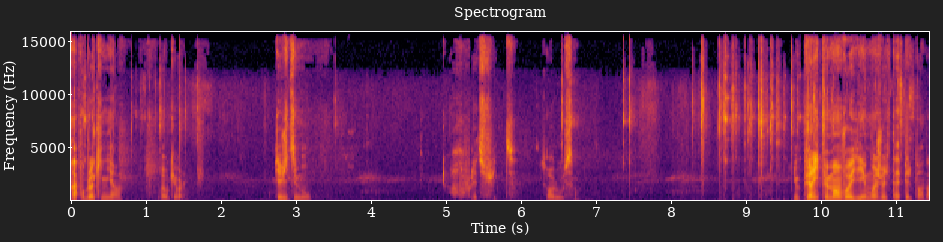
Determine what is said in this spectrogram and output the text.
Ah, pour bloquer Nira Ouais, ok, voilà. Piège d'Imo. Oh, de suite. C'est relou ça. Une peur, il peut m'envoyer et moi je vais le taper le panda.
